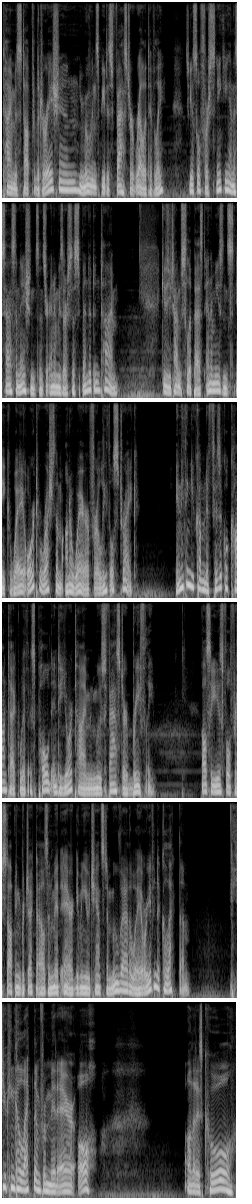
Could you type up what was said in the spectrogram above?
Time is stopped for the duration. Your movement speed is faster relatively. It's useful for sneaking and assassination since your enemies are suspended in time. Gives you time to slip past enemies and sneak away, or to rush them unaware for a lethal strike. Anything you come into physical contact with is pulled into your time and moves faster briefly. Also useful for stopping projectiles in mid-air, giving you a chance to move out of the way or even to collect them. You can collect them from mid-air. Oh. Oh, that is cool.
